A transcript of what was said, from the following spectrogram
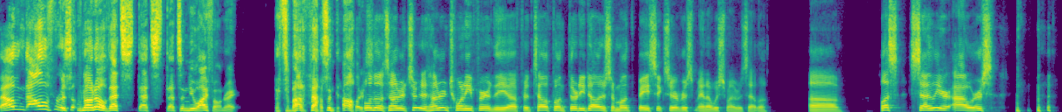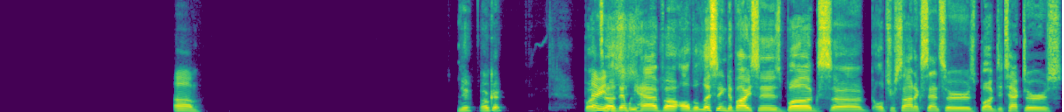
Thousand dollars for a no, no. That's that's that's a new iPhone, right? That's about a thousand dollars. Well, no, it's 100, 120 for the uh, for the telephone, thirty dollars a month basic service. Man, I wish mine was that low. Uh, plus cellular hours. um. Yeah. Okay. But I mean, uh, then we have uh, all the listening devices, bugs, uh, ultrasonic sensors, bug detectors,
